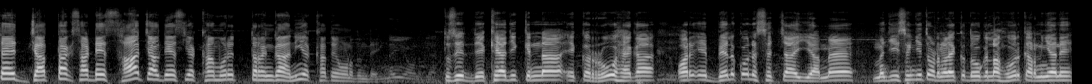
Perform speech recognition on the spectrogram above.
ਤੇ ਜਦ ਤੱਕ ਸਾਡੇ ਸਾਹ ਚੱਲਦੇ ਅਸੀਂ ਅੱਖਾਂ ਮੋਰੇ ਤਿਰੰਗਾ ਨਹੀਂ ਅੱਖਾਂ ਤੇ ਆਉਣ ਦਿੰਦੇ। ਤੁਸੀਂ ਦੇਖਿਆ ਜੀ ਕਿੰਨਾ ਇੱਕ ਰੋਹ ਹੈਗਾ ਔਰ ਇਹ ਬਿਲਕੁਲ ਸੱਚਾਈ ਆ। ਮੈਂ ਮਨਜੀਤ ਸਿੰਘ ਜੀ ਤੁਹਾਡੇ ਨਾਲ ਇੱਕ ਦੋ ਗੱਲਾਂ ਹੋਰ ਕਰਨੀਆਂ ਨੇ।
